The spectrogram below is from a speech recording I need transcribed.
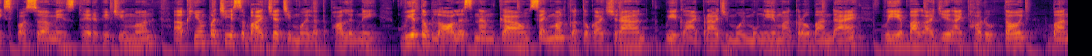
exposure មានស្ថិរភាពជាងមុនខ្ញុំពិតជាសប្បាយចិត្តជាមួយលទ្ធផលលើកនេះវាទប់ល្អលើស្នាមកោងសាច់ម៉ត់ក៏ទុកឲ្យច្រើនវាក៏អាចប្រើជាមួយមុខងារ macro បានដែរវាបើកឲ្យយើងអាចថតរូបតូចបាន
